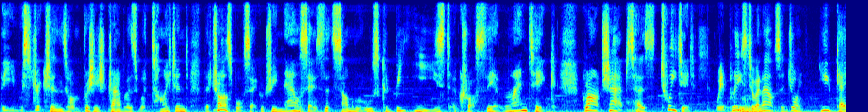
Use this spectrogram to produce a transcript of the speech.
the restrictions on British travellers were tightened, the Transport Secretary now says that some rules could be eased across the Atlantic. Grant Shapps has tweeted, We're pleased to announce a joint UK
